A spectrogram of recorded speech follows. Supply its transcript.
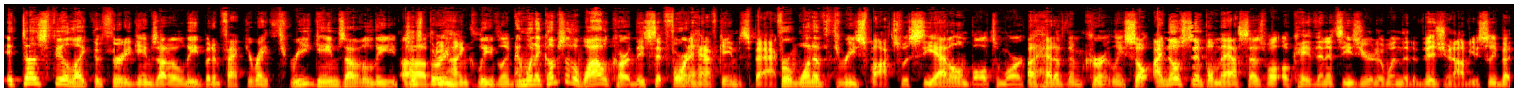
it does feel like they're 30 games out of the lead. But in fact, you're right. Three games out of the lead uh, behind Cleveland. And when it comes to the wild card, they sit four and a half games back for one of three spots with Seattle and Baltimore ahead of them currently. So I know simple math says, well, okay, then it's easier to win the division, obviously. But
